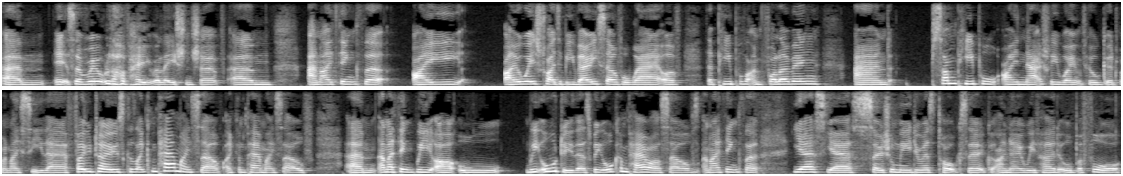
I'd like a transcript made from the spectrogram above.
Um, it's a real love hate relationship, um, and I think that I I always try to be very self aware of the people that I'm following and some people I naturally won't feel good when I see their photos because I compare myself. I compare myself. Um, and I think we are all we all do this. We all compare ourselves. And I think that, yes, yes, social media is toxic. I know we've heard it all before,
